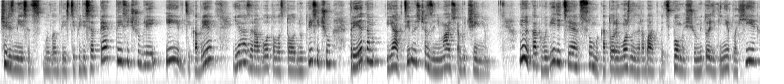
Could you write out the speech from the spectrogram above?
через месяц было 255 тысяч рублей, и в декабре я заработала 101 тысячу, при этом я активно сейчас занимаюсь обучением. Ну и как вы видите, суммы, которые можно зарабатывать с помощью методики неплохие,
